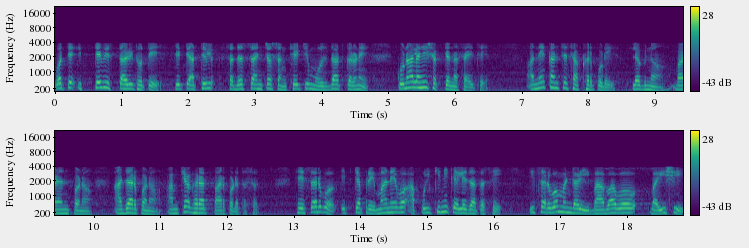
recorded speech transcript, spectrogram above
व ते इतके विस्तारित होते की त्यातील सदस्यांच्या संख्येची मोजदाद करणे कुणालाही शक्य नसायचे. अनेकांचे साखरपुडे लग्न बाळणपणं आजारपणं आमच्या घरात पार पडत असत. हे सर्व इतक्या प्रेमाने व आपुलकीने केले जात असे ती सर्व मंडळी बाबा व बाईशी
